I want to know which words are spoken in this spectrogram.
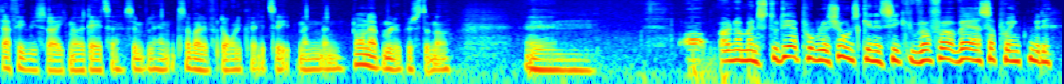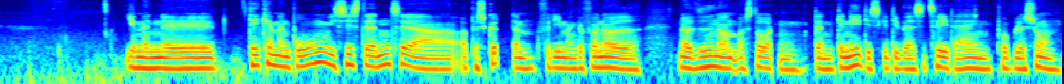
der fik vi så ikke noget data, simpelthen. Så var det for dårlig kvalitet, men, men nogle af dem lykkedes det med. Øhm. Og, og når man studerer populationsgenetik, hvorfor, hvad er så pointen med det? Jamen, øh, det kan man bruge i sidste ende til at, at beskytte dem, fordi man kan få noget, noget viden om, hvor stor den, den genetiske diversitet er i en population.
